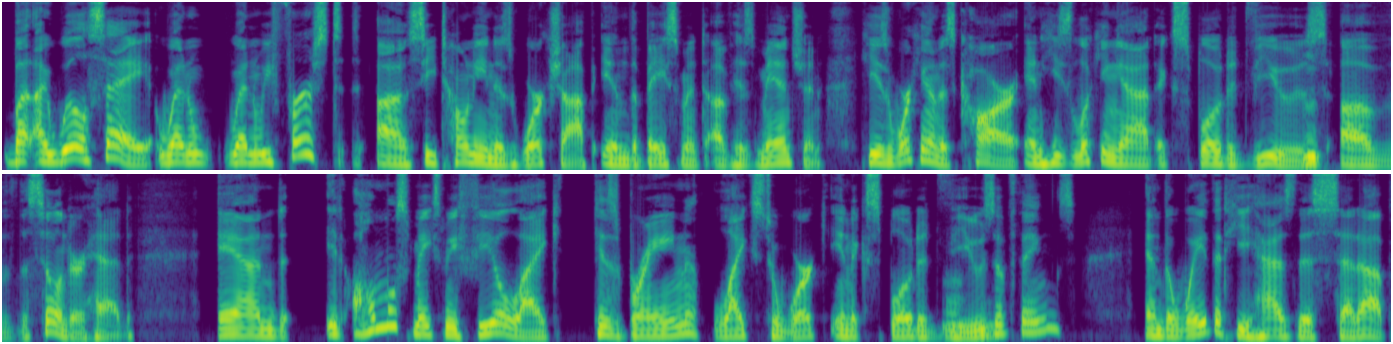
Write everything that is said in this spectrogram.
But I will say, when when we first uh, see Tony in his workshop in the basement of his mansion, he is working on his car and he's looking at exploded views of the cylinder head, and it almost makes me feel like his brain likes to work in exploded views of things. And the way that he has this set up,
